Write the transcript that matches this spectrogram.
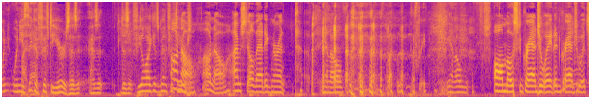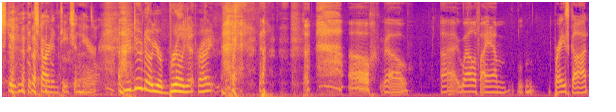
when when you think that. of 50 years, has it has it does it feel like it's been 50 oh, no. years? Oh no, I'm still that ignorant, you know, you know, almost graduated graduate student that started teaching here. You do know you're brilliant, right? oh, no. Uh, well, if I am, praise God,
